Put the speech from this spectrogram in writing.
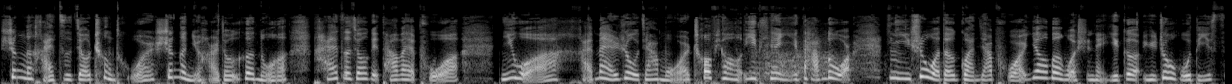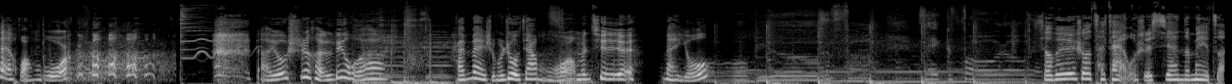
生个孩子叫秤砣，生个女孩叫婀娜，孩子交给他外婆。你我还卖肉夹馍，钞票一天一大摞。你是我的管家婆，要问我是哪一个？宇宙无敌赛黄渤，打油诗很溜啊，还卖什么肉夹馍？我们去买油。小薇薇说：“彩彩，我是西安的妹子，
